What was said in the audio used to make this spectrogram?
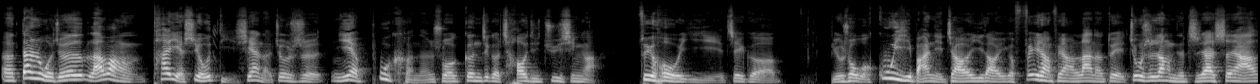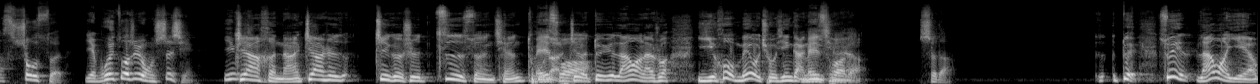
呃，但是我觉得篮网他也是有底线的，就是你也不可能说跟这个超级巨星啊，最后以这个，比如说我故意把你交易到一个非常非常烂的队，就是让你的职业生涯受损，也不会做这种事情。因为这样很难，这样是这个是自损前途的。没错这个对于篮网来说，以后没有球星敢跟没你签约错的，是的，对，所以篮网也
